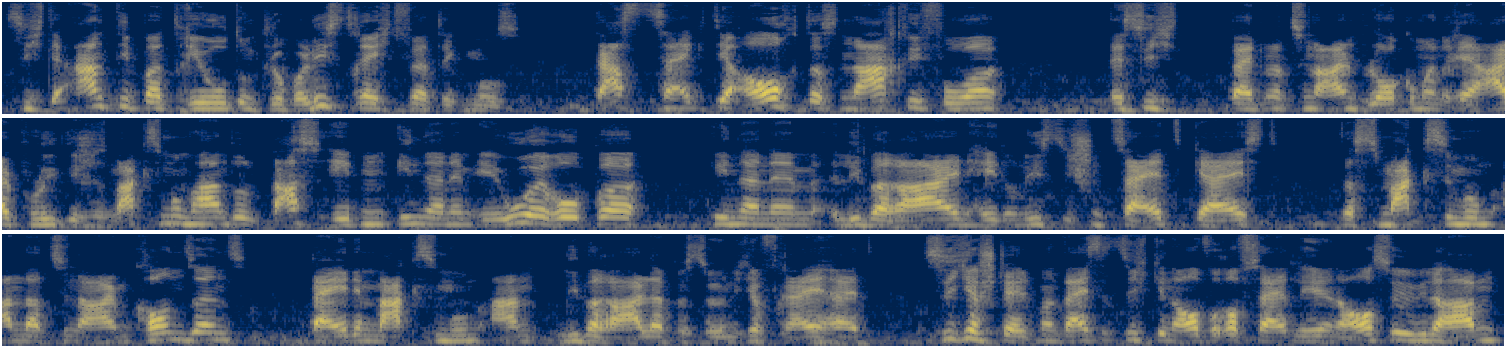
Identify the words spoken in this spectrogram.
sich der Antipatriot und Globalist rechtfertigen muss. Das zeigt ja auch, dass nach wie vor es sich bei dem nationalen Block um ein realpolitisches Maximum handelt, das eben in einem EU-Europa, in einem liberalen, hedonistischen Zeitgeist das Maximum an nationalem Konsens bei dem Maximum an liberaler persönlicher Freiheit sicherstellt. Man weiß jetzt nicht genau, worauf Seidel hier hinaus will. Wir haben,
